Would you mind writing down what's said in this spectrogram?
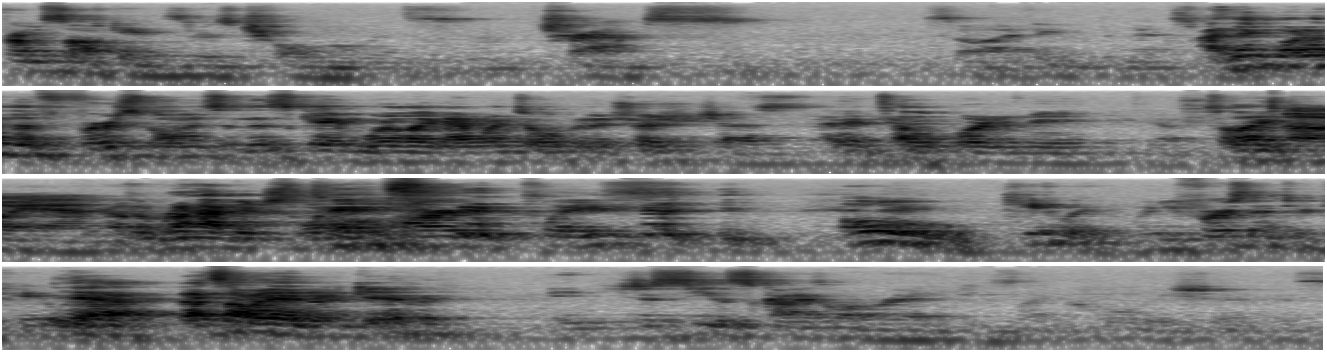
FromSoft games, there's troll moments, traps. So I think the next. I think one of the first moments in this game where like I went to open a treasure chest and it teleported me to like Oh yeah. the ravaged lands. hard place. Oh, Caelid! When you first enter Caelid, Yeah, that's how I entered the and you just see the skies all red. It's like, holy shit! This,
